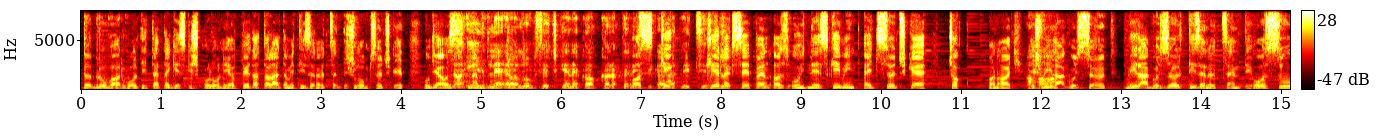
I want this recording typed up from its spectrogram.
több rovar volt itt, tehát egész kis kolónia. Például találtam egy 15 centis lombszöcskét. Ugye az Na, nem írd le csak- a lombszöcskének a karakterisztikáját, szíves. kérlek szépen, az úgy néz ki, mint egy szöcske, csak a nagy, Aha. és világos zöld. Világos zöld, 15 centi hosszú,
